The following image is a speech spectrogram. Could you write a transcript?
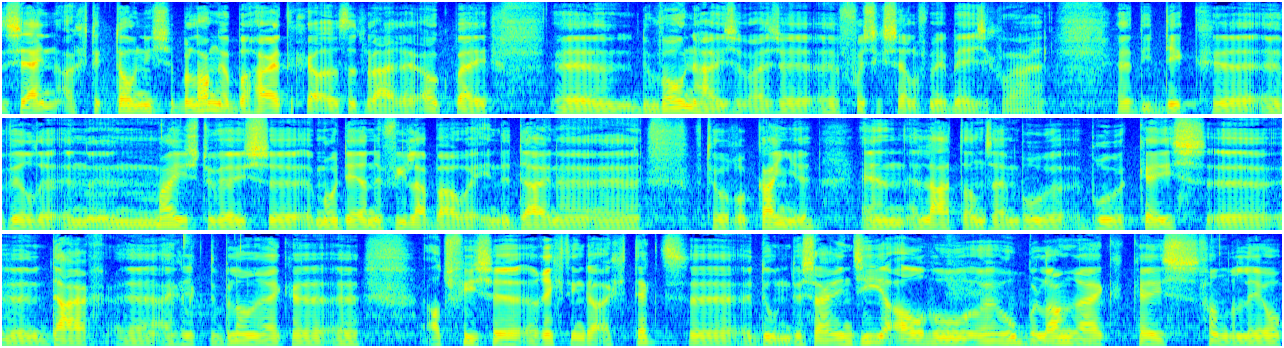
zijn architectonische belangen behartigen, als het ware. Ook bij uh, de woonhuizen waar ze uh, voor zichzelf mee bezig waren. Die Dick wilde een, een majestueuze moderne villa bouwen in de duinen Torokanje. En laat dan zijn broer, broer Kees daar eigenlijk de belangrijke adviezen richting de architect doen. Dus daarin zie je al hoe, hoe belangrijk Kees van der Leeuw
